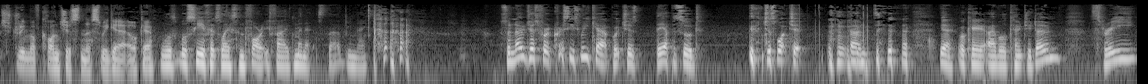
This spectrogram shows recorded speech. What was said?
stream of consciousness we get, okay? We'll, we'll see if it's less than 45 minutes. That'd be nice. so now just for Chrissy's recap, which is the episode. just watch it. and yeah, okay, I will count you down. Three,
